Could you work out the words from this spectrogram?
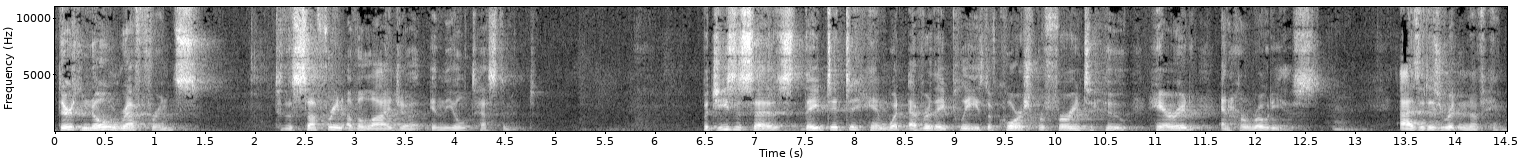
there's no reference to the suffering of Elijah in the Old Testament. But Jesus says they did to him whatever they pleased, of course, referring to who? Herod and Herodias, as it is written of him.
